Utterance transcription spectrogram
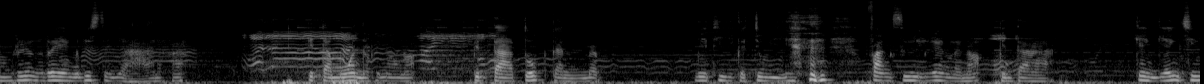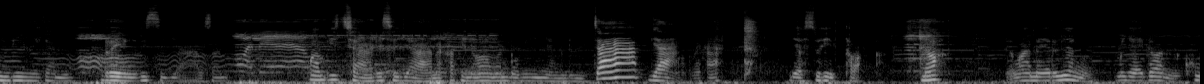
ำเรื่องแรงริษยานะคะป็นตาม้วนนะพี่น้องเนาะป็นตาตบกันแบบเวทีกระจุย ฟังซื้อเรื่องแล้วเนาะเป็นตา เก่งแย่งชิงดีกันเรงริษยาสั้นความอิจฉาริษยานะคะพี่น้องมันบ่มีอย่างดีจักอย่างนะคะ เดี๋ยวสุหิตเถาะเนาะแต่ว่าในเรื่องไม่ยายดอนครู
